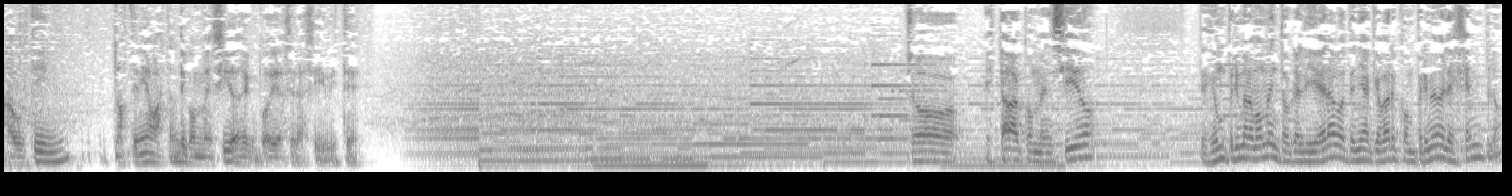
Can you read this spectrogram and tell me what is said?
Agustín nos tenía bastante convencidos de que podía ser así, ¿viste? Yo estaba convencido desde un primer momento que el liderazgo tenía que ver con primero el ejemplo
